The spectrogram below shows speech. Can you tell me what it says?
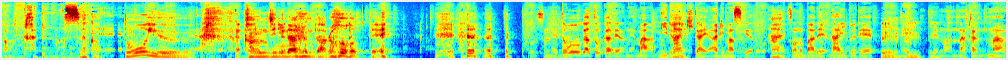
わかりますなんかどういう 感じになるんだろうって。そうですね動画とかではねまあ見る機会ありますけど、はいその場でライブで、ねっていうのはなんかまあ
